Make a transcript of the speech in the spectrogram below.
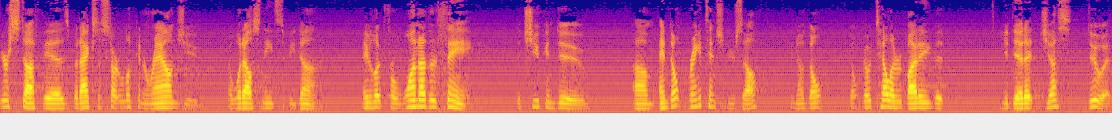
your stuff is, but actually start looking around you at what else needs to be done. Maybe look for one other thing that you can do, um, and don't bring attention to yourself. You know, don't don't go tell everybody that you did it. Just do it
